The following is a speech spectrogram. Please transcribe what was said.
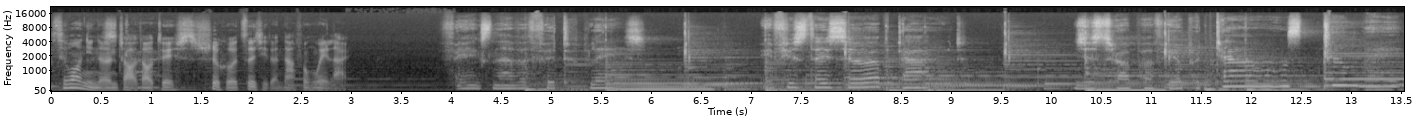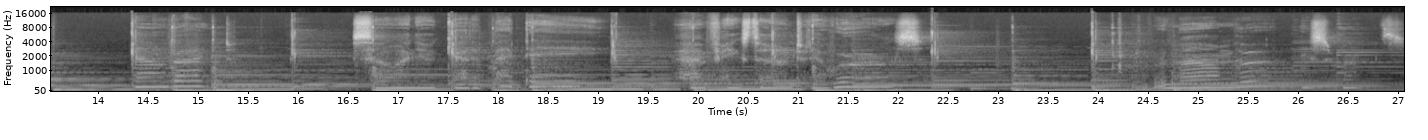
希望你能找到最适合自己的那份未来。Things never fit to place. If you stay so uptight, just drop off your pretense to me and right. So when you get a bad day and things turn to the worst, remember these words.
